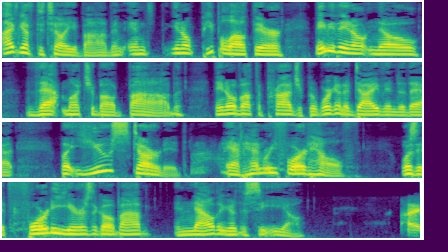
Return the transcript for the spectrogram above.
I have got to tell you, Bob, and, and, you know, people out there, maybe they don't know that much about Bob. They know about the project, but we're going to dive into that. But you started at Henry Ford Health, was it 40 years ago, Bob? And now that you're the CEO? I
